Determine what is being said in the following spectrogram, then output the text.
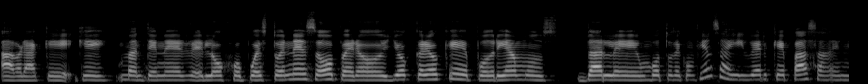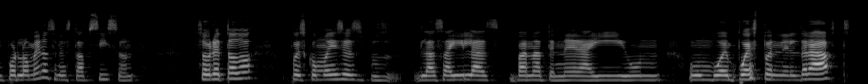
Habrá que, que mantener el ojo puesto en eso, pero yo creo que podríamos darle un voto de confianza y ver qué pasa, en, por lo menos en esta off-season. Sobre todo, pues como dices, pues las águilas van a tener ahí un, buen puesto en el draft,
